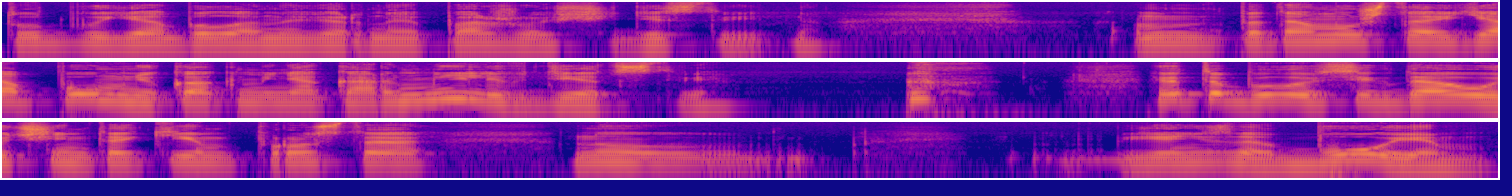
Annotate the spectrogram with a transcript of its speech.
тут бы я была, наверное, пожестче, действительно. Потому что я помню, как меня кормили в детстве. Это было всегда очень таким просто, ну, я не знаю, боем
